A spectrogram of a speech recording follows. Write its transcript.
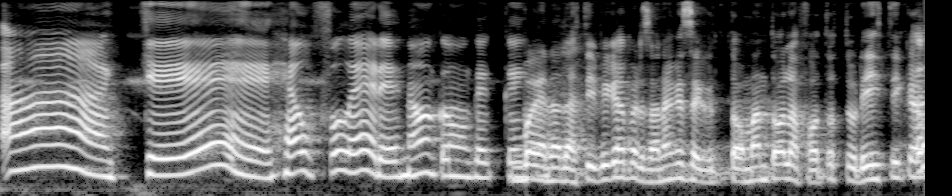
Ah, qué helpful eres, ¿no? Como que... que- Bueno, las típicas personas que se toman todas las fotos turísticas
